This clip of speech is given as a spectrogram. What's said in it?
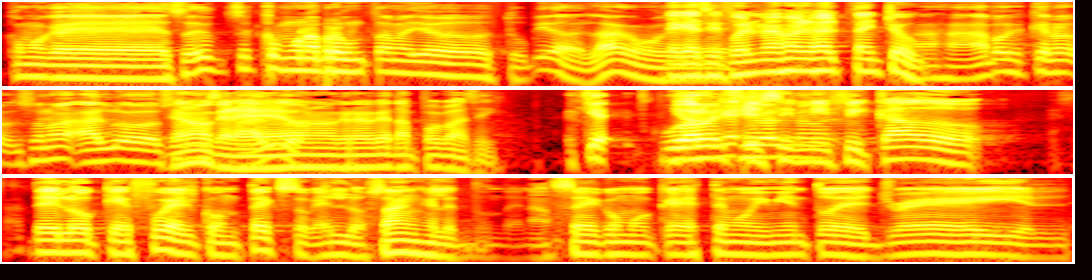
como que eso, eso es como una pregunta medio estúpida, ¿verdad? Como De que si fue el mejor halftime show. Ajá, porque es que no, eso no es algo... eso Yo no creo, algo. no creo que tampoco así. Es que Yo creo que el el mejor. significado de lo que fue el contexto, que es Los Ángeles, donde nace como que este movimiento de Dre y el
